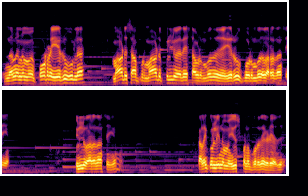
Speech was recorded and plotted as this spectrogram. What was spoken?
இருந்தாலும் நம்ம போடுற எருவில் மாடு சாப்பிடும் மாடு புல்லு விதைய சாப்பிடும்போது எருவு போடும்போது வரதான் செய்யும். புல்லு வரதான் செய்யும். களைக்கொல்லி நம்ம யூஸ் பண்ண போகிறதே கிடையாது.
